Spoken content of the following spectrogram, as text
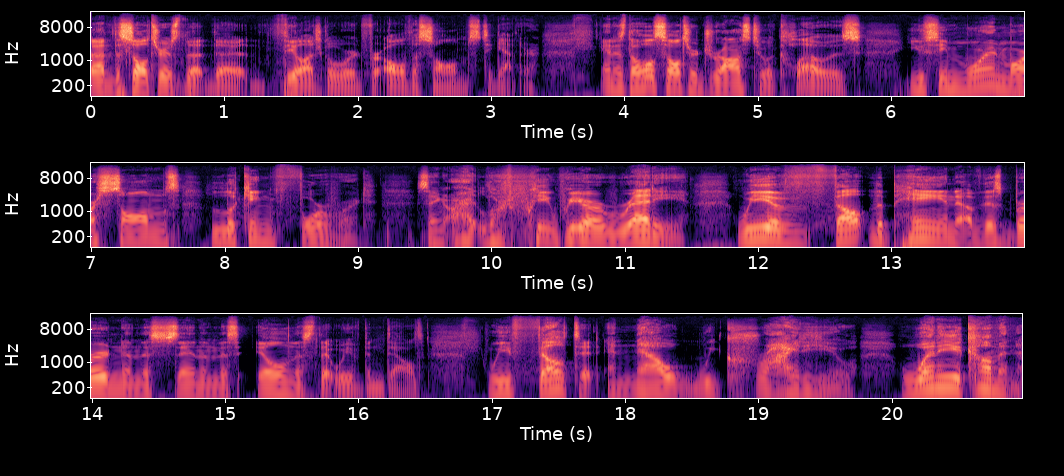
uh, the Psalter is the, the theological word for all the Psalms together. And as the whole Psalter draws to a close, you see more and more Psalms looking forward saying, All right, Lord, we, we are ready. We have felt the pain of this burden and this sin and this illness that we've been dealt. We've felt it, and now we cry to you. When are you coming?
